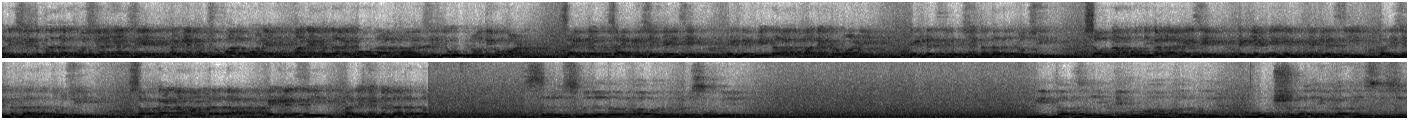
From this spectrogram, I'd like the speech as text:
હરિશંકર દાદા જોશી અહીંયા છે એટલે પશુપાલકોને અને બધાને ખૂબ લાભ મળે છે એવું વિરોધીઓ પણ સાહેબ સાહેબ વિશે કહે છે એટલે બેદાગ અને પ્રમાણિક એટલે શ્રી હરિશંકર દાદા જોશી સૌના પોતિકા લાગે છે એટલે કે એટલે શ્રી હરિશંકર દાદા જોશી સહકારના માનદાતા એટલે શ્રી હરિશંકર દાદા જોશી સરસ મજાના પાવન પ્રસંગે ગીતા જયંતિનું મહાપર્વ મોક્ષદા એકાદશી છે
